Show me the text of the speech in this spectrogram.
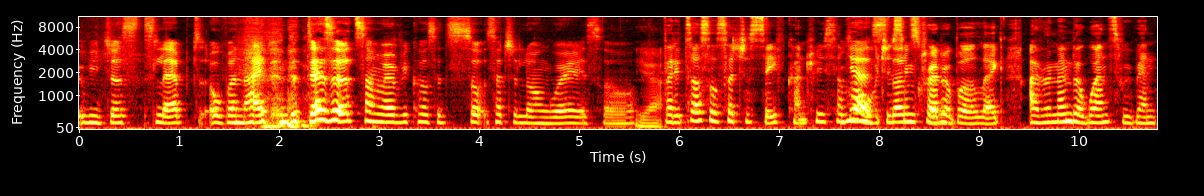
we just slept overnight in the desert somewhere because it's so such a long way. So yeah But it's also such a safe country somehow, Yes, which is that's incredible. Like I remember once we went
